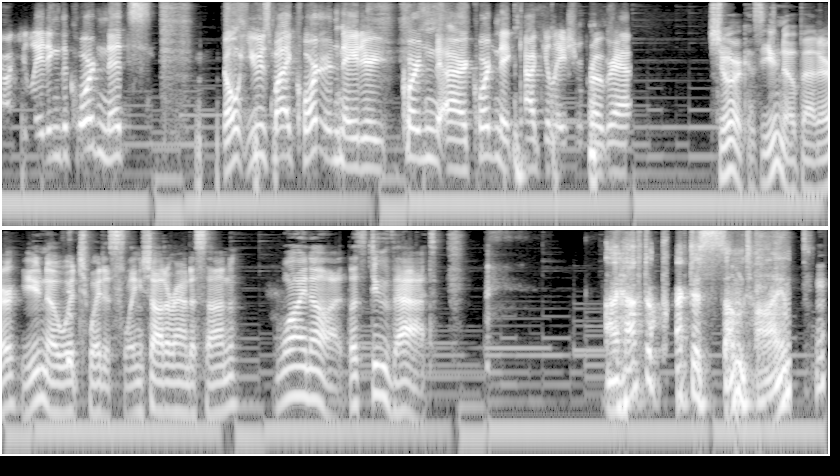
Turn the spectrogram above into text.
calculating the coordinates. Don't use my coordinator coordin- uh, coordinate calculation program. Sure, because you know better. You know which way to slingshot around a sun. Why not? Let's do that. I have to practice sometime.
